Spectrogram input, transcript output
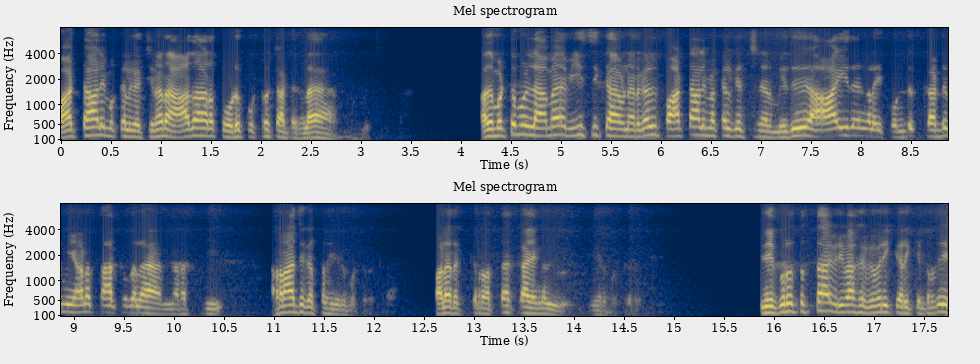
பாட்டாளி மக்கள் கட்சியினர் ஆதாரத்தோடு குற்றச்சாட்டுகளை அது மட்டும் இல்லாம விசிகாவினர்கள் பாட்டாளி மக்கள் கட்சியினர் மீது ஆயுதங்களை கொண்டு கடுமையான தாக்குதலை நடத்தி அராஜகத்தில் ஈடுபட்டிருக்கிறார். பலருக்கு இரத்த காயங்கள் ஏற்பட்டிருக்கு இதை குறித்து தான் விரிவாக விவரிக்க இருக்கின்றது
